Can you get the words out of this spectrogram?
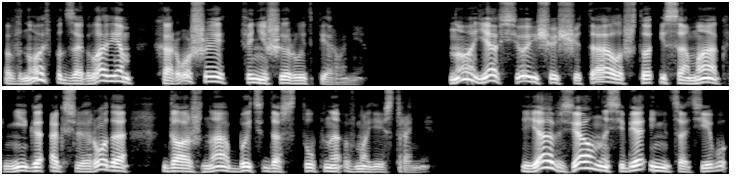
вновь под заглавием «Хорошие финишируют первыми». Но я все еще считал, что и сама книга Аксельрода должна быть доступна в моей стране. Я взял на себя инициативу,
